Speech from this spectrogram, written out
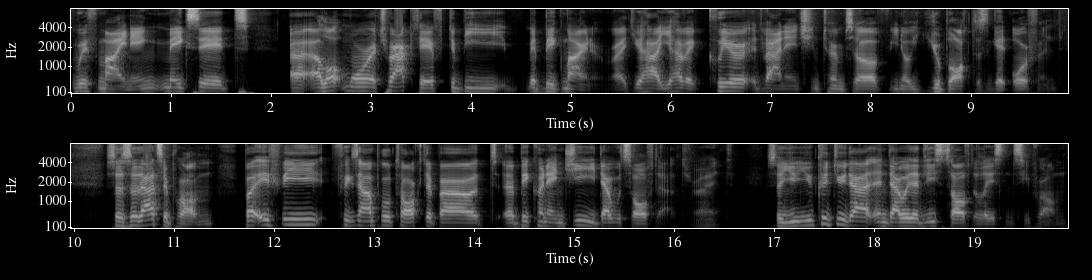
with mining makes it uh, a lot more attractive to be a big miner, right? You have you have a clear advantage in terms of you know your block doesn't get orphaned, so so that's a problem. But if we, for example, talked about uh, Bitcoin NG, that would solve that, right? So you, you could do that, and that would at least solve the latency problem.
